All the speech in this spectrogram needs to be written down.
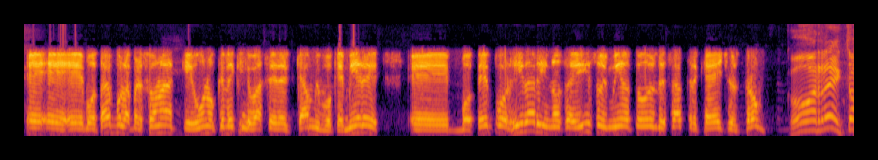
eh, eh, eh, votar por la persona que uno cree que va a hacer el cambio, porque mire, eh, voté por Hillary y no se hizo y mira todo el desastre que ha hecho el Trump. Correcto.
